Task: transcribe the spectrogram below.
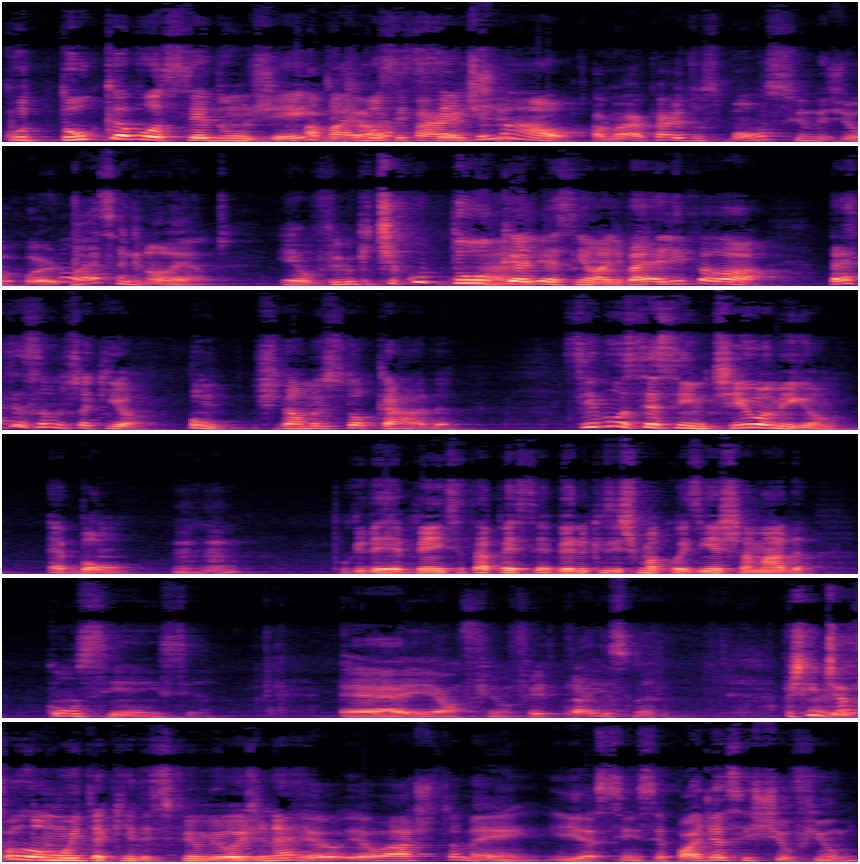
cutuca você de um jeito que você parte- se sente mal. a maior parte dos bons filmes de horror não é sanguinolento. É um filme que te cutuca Né? ali assim, ó. Ele vai ali e fala, ó, presta atenção nisso aqui, ó. Pum, te dá uma estocada. Se você sentiu, amigão, é bom. Uhum. Porque de repente você tá percebendo que existe uma coisinha chamada consciência. É, e é um filme feito pra isso, né? Acho que a gente já falou muito aqui desse filme hoje, né? Eu, eu acho também. E assim, você pode assistir o filme.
